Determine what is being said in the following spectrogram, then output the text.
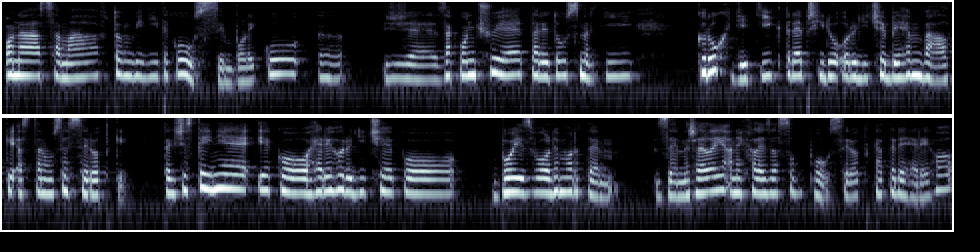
ona sama v tom vidí takovou symboliku, eh, že zakončuje tady tou smrtí kruh dětí, které přijdou o rodiče během války a stanou se sirotky. Takže stejně jako Harryho rodiče po boji s Voldemortem zemřeli a nechali za sebou sirotka, tedy Harryho,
